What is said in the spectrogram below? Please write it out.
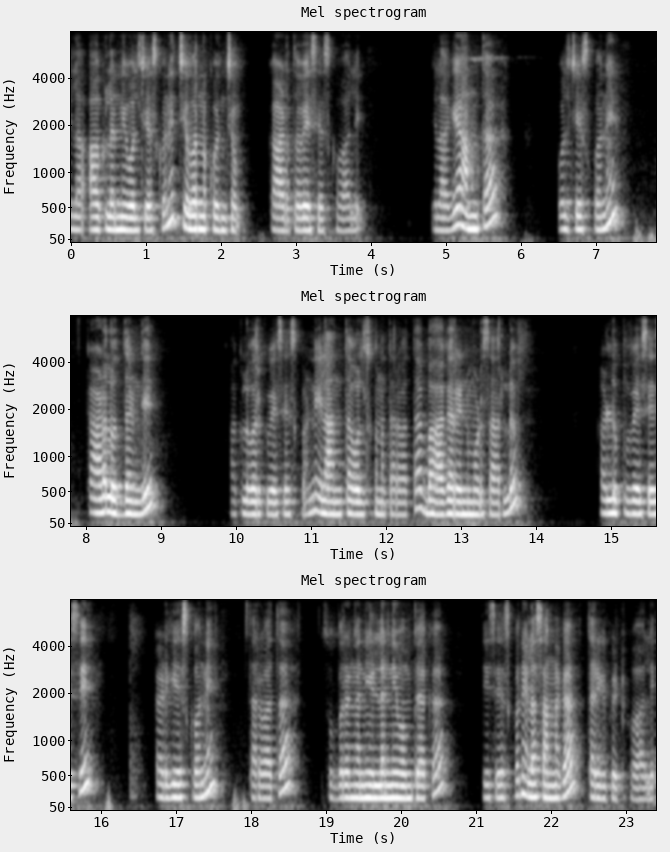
ఇలా ఆకులన్నీ ఒలిచేసుకొని చివరిన కొంచెం కాడతో వేసేసుకోవాలి. ఇలాగే అంతా ఒలిచేసుకొని కాడలు వద్దండి ఆకుల వరకు వేసేసుకోండి. ఇలా అంతా ఒలుచుకున్న తర్వాత బాగా రెండు మూడు సార్లు కళ్ళుప్పు వేసేసి కడిగేసుకొని తర్వాత శుభ్రంగా నీళ్ళన్నీ వంపాక తీసేసుకొని ఇలా సన్నగా తరిగి పెట్టుకోవాలి.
